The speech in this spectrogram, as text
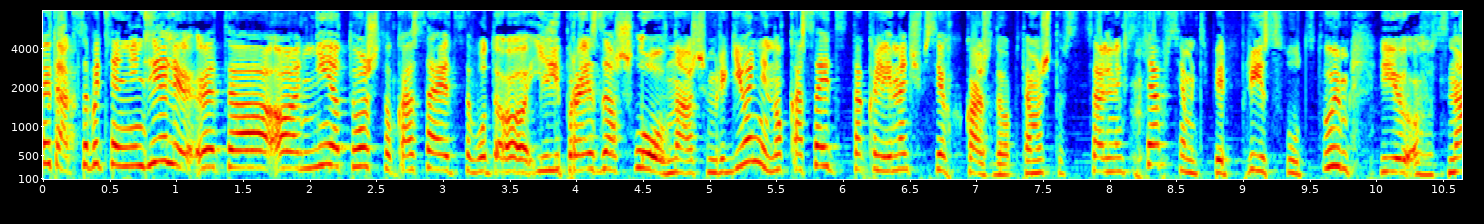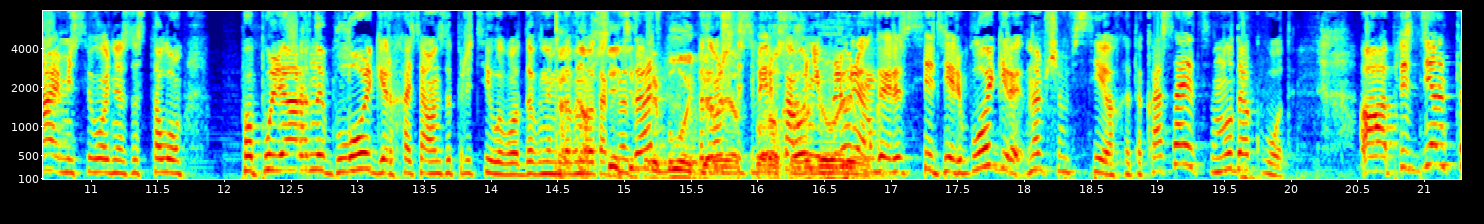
Ну итак, события недели – это а, не то, что касается вот а, или произошло в нашем регионе, но касается так или иначе всех и каждого, потому что в социальных сетях все мы теперь присутствуем и с нами сегодня за столом популярный блогер, хотя он запретил его давным-давно так, а так называть, блогеры, потому что теперь у кого не плюнь, он говорит, все теперь блогеры, ну, в общем, всех это касается, ну, так вот. Президент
